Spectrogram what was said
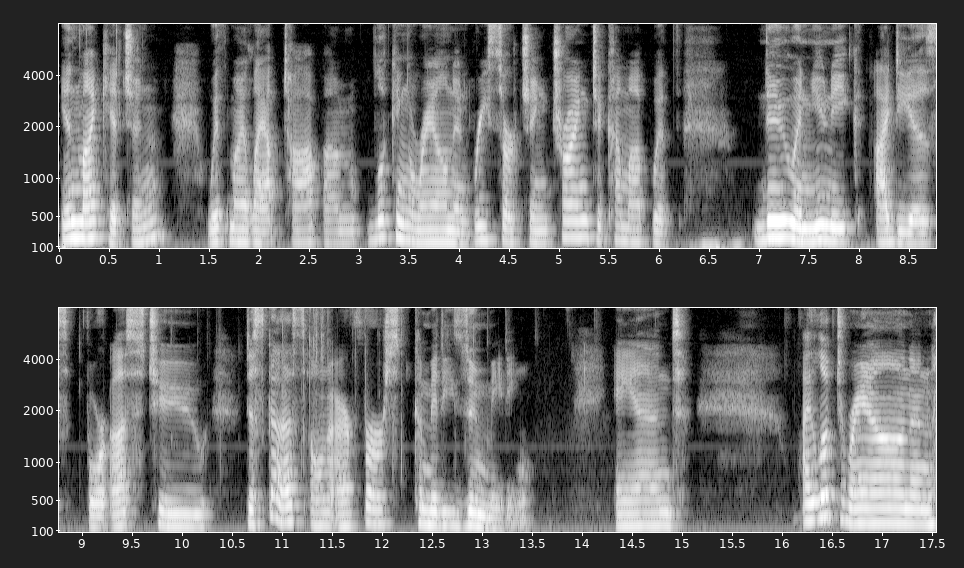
in my kitchen with my laptop, I'm looking around and researching, trying to come up with new and unique ideas for us to discuss on our first committee Zoom meeting. And I looked around and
